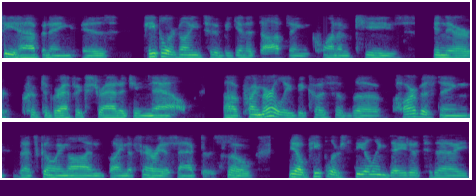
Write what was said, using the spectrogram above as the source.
see happening is people are going to begin adopting quantum keys in their cryptographic strategy now, uh, primarily because of the harvesting that's going on by nefarious actors. So, you know, people are stealing data today.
